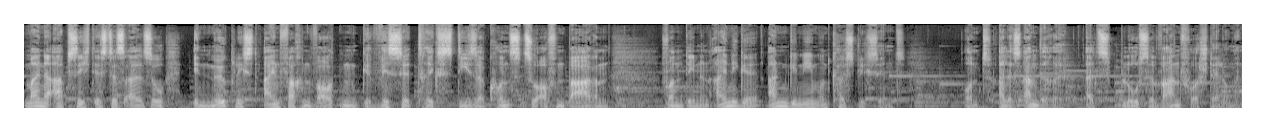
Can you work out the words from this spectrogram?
Meine Absicht ist es also, in möglichst einfachen Worten gewisse Tricks dieser Kunst zu offenbaren, von denen einige angenehm und köstlich sind und alles andere als bloße Wahnvorstellungen.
